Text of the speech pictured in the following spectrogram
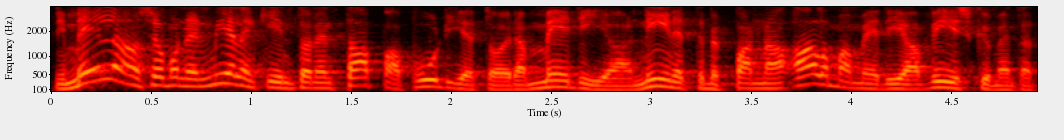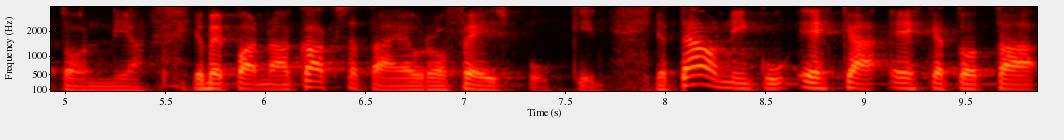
niin meillä on semmoinen mielenkiintoinen tapa budjetoida mediaa niin, että me pannaan Alma Mediaan 50 tonnia ja me pannaan 200 euroa Facebookiin. Ja tämä on niinku ehkä, ehkä tota,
